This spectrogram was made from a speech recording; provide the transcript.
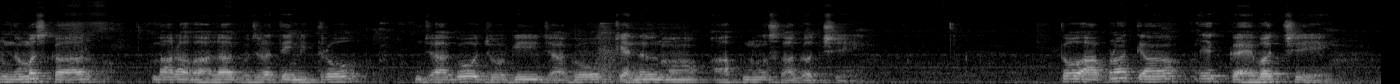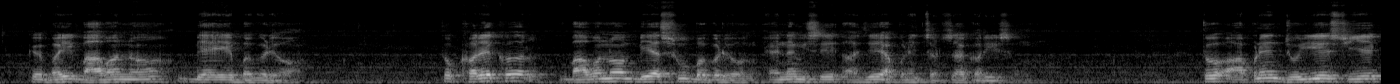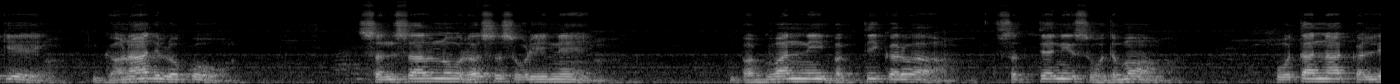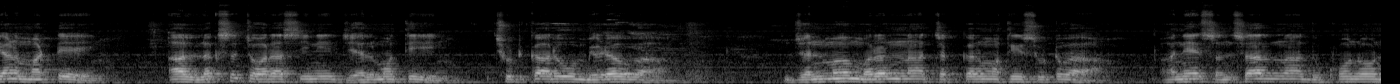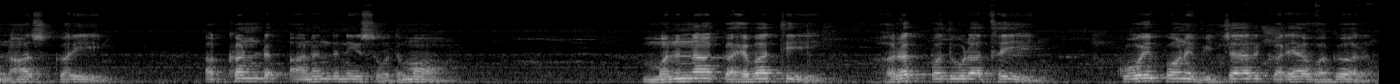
નમસ્કાર. મારા વહાલા ગુજરાતી મિત્રો, જાગો જોગી, જાગો ચેનલમાં આપનું સ્વાગત છે. તો આપણા ત્યાં એક કહેવત છે કે, ભાઈ બાવાનો બે બગડ્યો. તો ખરેખર બાવાનો બે શું બગડ્યો? એના વિશે આજે આપણે ચર્ચા કરીશું. તો આપણે જોઈએ છીએ કે ઘણા જ લોકો સંસારનો રસ છોડીને ભગવાનની ભક્તિ કરવા સત્યની શોધમાં પોતાના કલ્યાણ માટે આ લક્ષ ચોરાસીની જેલમાંથી છુટકારો મેળવવા, જન્મ મરણના ચક્કરમાંથી છૂટવા અને સંસારના દુઃખોનો નાશ કરી અખંડ આનંદની શોધમાં મનના કહેવાથી હરક પદુડા થઈ કોઈ પણ વિચાર કર્યા વગર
